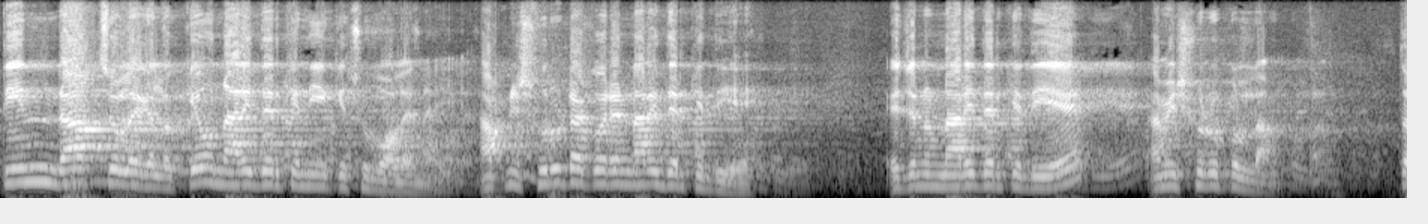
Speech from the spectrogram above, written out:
তিন রাত চলে গেল, কেউ নারীদেরকে নিয়ে কিছু বলে নাই। আপনি শুরুটা করেন নারীদেরকে দিয়ে। এজন্য নারীদেরকে দিয়ে আমি শুরু করলাম। তো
